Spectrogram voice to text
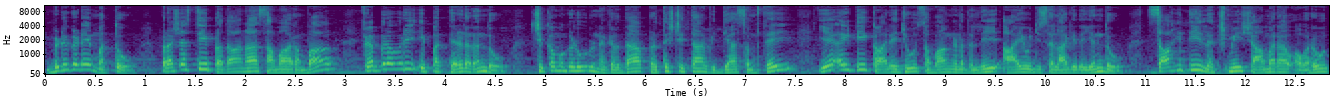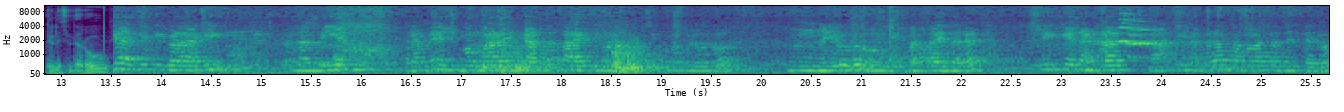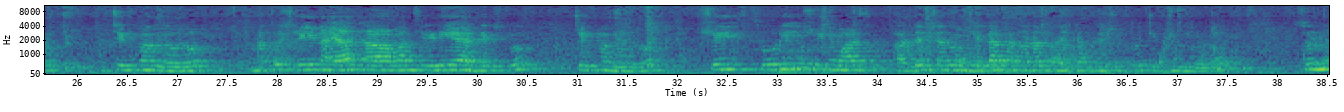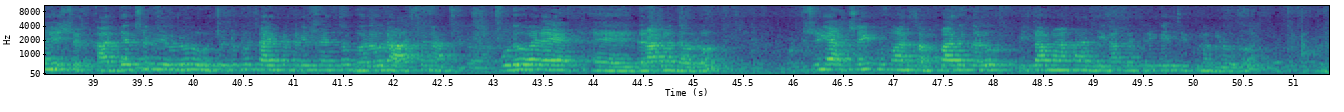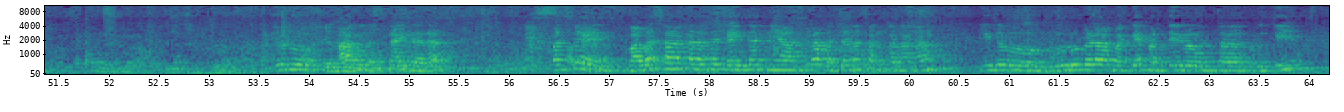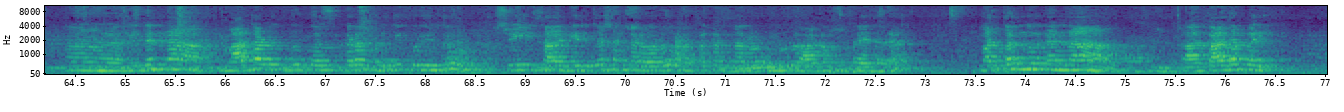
ಬಿಡುಗಡೆ ಮತ್ತು ಪ್ರಶಸ್ತಿ ಪ್ರದಾನ ಸಮಾರಂಭ ಫೆಬ್ರವರಿ ಇಪ್ಪತ್ತೆರಡರಂದು ಚಿಕ್ಕಮಗಳೂರು ನಗರದ ಪ್ರತಿಷ್ಠಿತ ವಿದ್ಯಾಸಂಸ್ಥೆ ಎಐಟಿ ಕಾಲೇಜು ಸಭಾಂಗಣದಲ್ಲಿ ಆಯೋಜಿಸಲಾಗಿದೆ ಎಂದು ಸಾಹಿತಿ ಲಕ್ಷ್ಮೀ ಶ್ಯಾಮರಾವ್ ಅವರು ತಿಳಿಸಿದರು. ರಮೇಶ್ ಖ್ಯಾತ ಸಾಹಿತಿಗಳು ಚಿಕ್ಕಮಗಳೂರು ಇವರು ಬರ್ತಾ ಇದ್ದಾರೆ. ಶ್ರೀ ಕೆ ನಟರಾಜ್ ಮಾಜಿ ನಗರಸಭಾ ಸದಸ್ಯರು, ಚಿಕ್ಕಮಗಳೂರು, ಮತ್ತು ಶ್ರೀ ನಯಾಜ್ ಅಹಮದ್ ಸಿಡಿಎ ಅಧ್ಯಕ್ಷರು, ಚಿಕ್ಕಮಗಳೂರು. ಶ್ರೀ ಸೂರಿ ಶ್ರೀನಿವಾಸ್ ಅಧ್ಯಕ್ಷರು, ಜಿಲ್ಲಾ ಕನ್ನಡ ಸಾಹಿತ್ಯ ಪರಿಷತ್ತು, ಚಿಕ್ಕಮಗಳೂರು. ಸುಂದರೇಶ್ ಅಧ್ಯಕ್ಷರು ಇವರು ಚುಟುಕು ಸಾಹಿತ್ಯ ಪರಿಷತ್ತು, ಬರೋರ ಹಾಸನ, ಉಡುವರೆ ಗ್ರಾಮದವರು. ಶ್ರೀ ಅಕ್ಷಯ್ ಕುಮಾರ್ ಸಂಪಾದಕರು ಪಿತಾಮಹ ದಿನಪತ್ರಿಕೆ ಚಿಕ್ಕಮಗಳೂರು. ಇವರು ಆಗಮಿಸ್ತಾ ಇದ್ದಾರೆ. ಮತ್ತೆ ಭವಸಾಗರದ ಚೈತನ್ಯ ಅಂತ ವಚನ ಸಂಕಲನ. ಇದು ಗುರುಗಳ ಬಗ್ಗೆ ಬರ್ತಿರುವಂತ ಕೃತಿ. ಇದನ್ನ ಮಾತಾಡೋದಕ್ಕೋಸ್ಕರ ಕೃತಿ ಕುರಿತು ಶ್ರೀ ಸಾ ಗಿರಿಜಾಶಂಕರ್ ಅವರು, ಪತ್ರಕರ್ತರು ಇವರು ಆಗಮಿಸ್ತಾ ಇದ್ದಾರೆ. ಮತ್ತೊಂದು ನನ್ನ ಕಾದಂಬರಿ,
